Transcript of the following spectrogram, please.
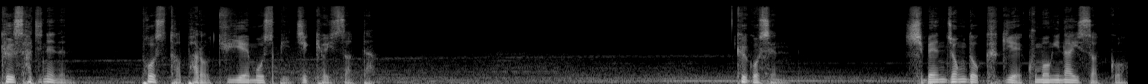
그 사진에는 포스터 바로 뒤의 모습이 찍혀 있었다. 그곳엔 10엔 정도 크기의 구멍이 나 있었고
